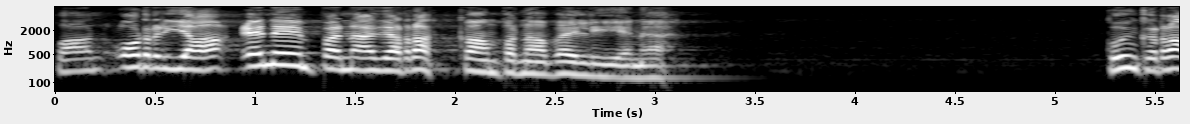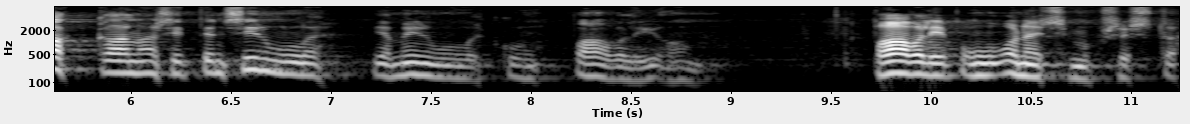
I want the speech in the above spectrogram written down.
vaan orjaa enempänä ja rakkaampana veljenä. Kuinka rakkaana sitten sinulle ja minulle, kun Paavali on. Paavali puhuu Onesimuksesta.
